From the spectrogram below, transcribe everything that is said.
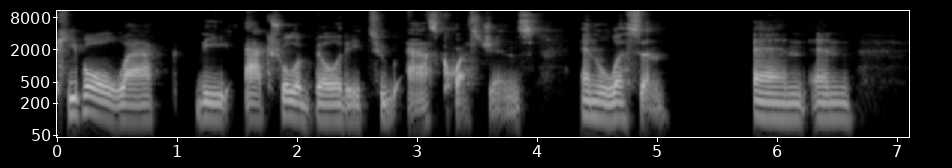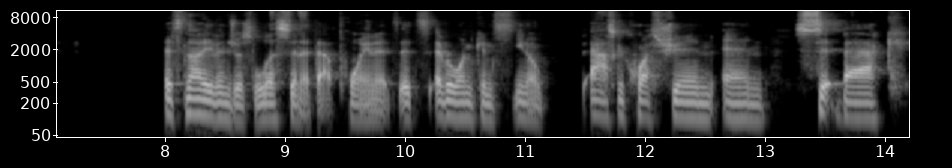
people lack the actual ability to ask questions and listen. And and it's not even just listen at that point. It's it's everyone can, you know, ask a question and sit back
